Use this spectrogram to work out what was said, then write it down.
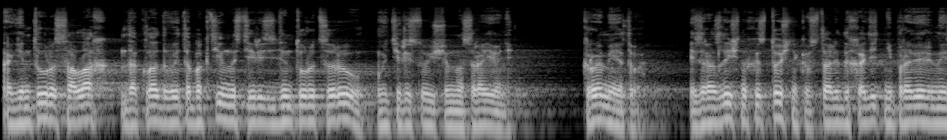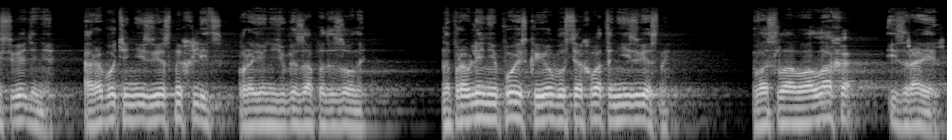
Агентура «Салах» докладывает об активности резидентуры ЦРУ в интересующем нас районе. Кроме этого, из различных источников стали доходить непроверенные сведения о работе неизвестных лиц в районе юго-запада зоны. Направление поиска и область охвата неизвестны. Во славу Аллаха, Израиль.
